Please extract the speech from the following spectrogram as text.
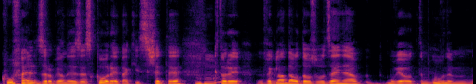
kufel zrobiony ze skóry, taki zszyty, mhm. który wyglądał do złudzenia, mówię o tym głównym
